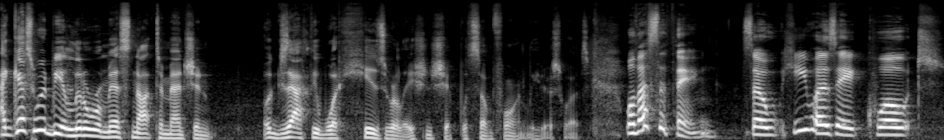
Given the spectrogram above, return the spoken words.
I guess it would be a little remiss not to mention exactly what his relationship with some foreign leaders was. Well, that's the thing. So he was a quote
